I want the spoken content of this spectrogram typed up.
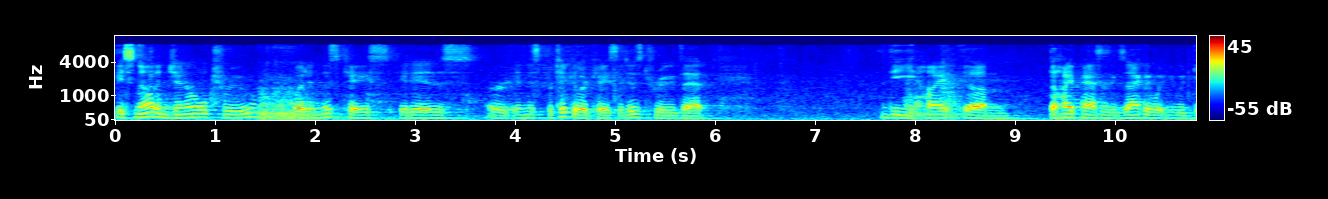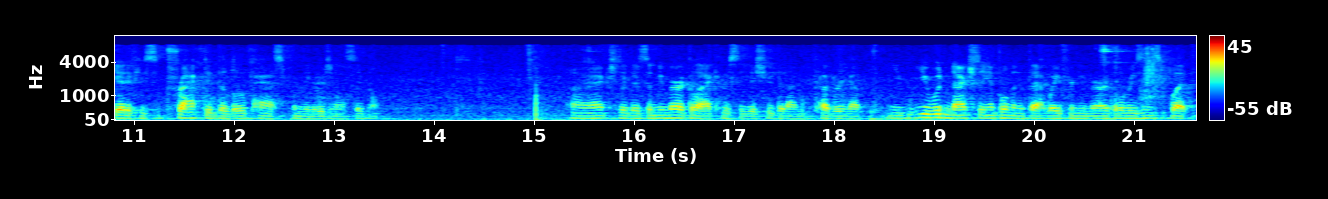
it's not in general true, but in this case it is, or in this particular case it is true that the high, um, the high pass is exactly what you would get if you subtracted the low pass from the original signal. Uh, actually, there's a numerical accuracy issue that I'm covering up. You, you wouldn't actually implement it that way for numerical reasons, but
